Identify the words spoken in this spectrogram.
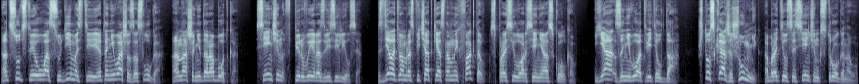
отсутствие у вас судимости – это не ваша заслуга, а наша недоработка». Сенчин впервые развеселился. «Сделать вам распечатки основных фактов?» – спросил у Арсения Осколков. Я за него ответил «да». «Что скажешь, умник?» – обратился Сенчин к Строганову.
